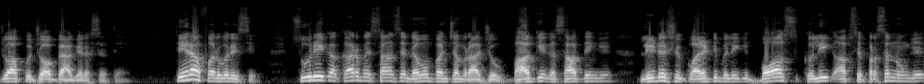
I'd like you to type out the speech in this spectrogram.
जो आपको जॉब पे आगे रख सकते हैं। तेरह फरवरी से सूर्य का कर्म स्थान से नवम पंचम राजयोग भाग्य का साथ देंगे लीडरशिप क्वालिटी मिलेगी बॉस कलीग आपसे प्रसन्न होंगे,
